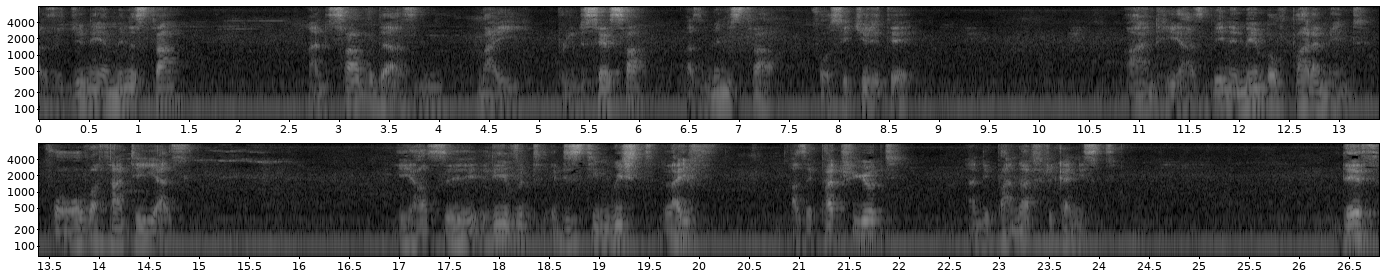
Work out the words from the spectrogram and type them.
as a junior minister and served as my predecessor as minister for security. And he has been a member of parliament for over 30 years. He has uh, lived a distinguished life as a patriot and a Pan-Africanist. Death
